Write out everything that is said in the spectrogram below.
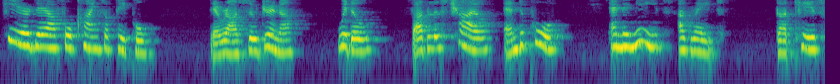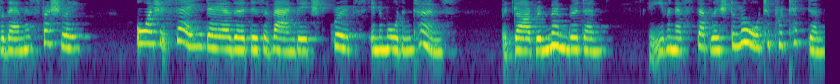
Here there are four kinds of people. There are sojourner, widow, fatherless child, and the poor, and their needs are great. God cares for them especially. Or I should say they are the disadvantaged groups in the modern terms. But God remembered them. He even established the law to protect them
